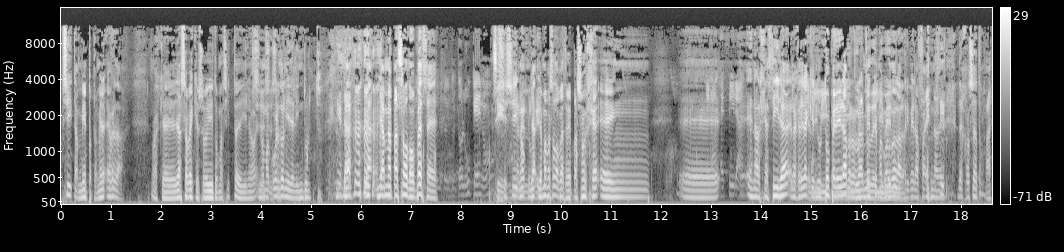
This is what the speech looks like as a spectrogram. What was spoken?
Sí, también, pues también es verdad. Es que ya sabéis que soy tomasista y no, Sí, no me acuerdo sí. ni del indulto. Ya, ya, ya me ha pasado dos veces. Luque, ¿no? Sí, sí, no, ya, me ha pasado dos veces. Me pasó en, en, eh, en Algeciras, en Algeciras que El indultó Pereira, pero realmente me acuerdo de la primera faena de, de José Tomás.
